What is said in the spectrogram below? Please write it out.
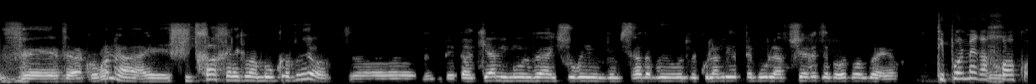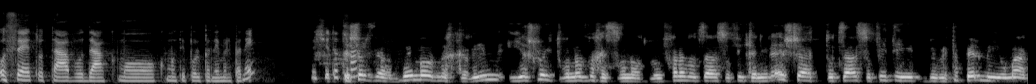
ו- והקורונה אה, שיטחה חלק מהמורכבויות. אה, בדרכי המימון והאישורים ומשרד הבריאות, וכולם נרתמו לאפשר את זה מאוד מאוד מהר. טיפול מרחוק עושה את אותה עבודה כמו, כמו טיפול פנים אל פנים? לשיטתך? יש על זה הרבה מאוד מחקרים, יש לו יתרונות וחסרונות. במבחן התוצאה הסופית, כנראה שהתוצאה הסופית היא במטפל מיומן,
